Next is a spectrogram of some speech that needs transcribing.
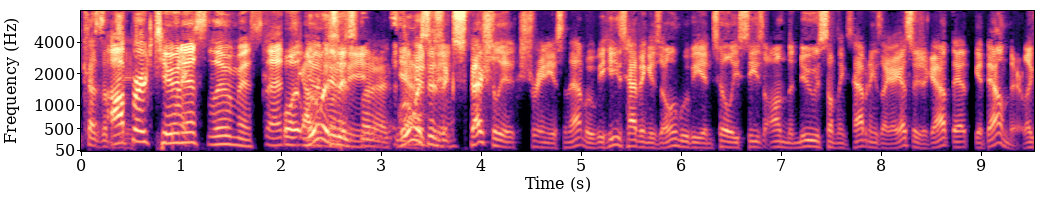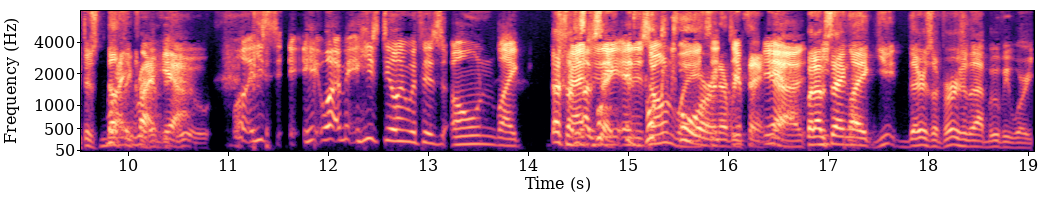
because of the- opportunist Loomis. That's Well, Yeah, Loomis Loomis is is- Loomis gotta is especially extraneous in that movie. He's having his own movie until he sees on the news something's happening. He's like, I guess I should get out there, get down there. Like, there's nothing for right, him to do. well, he's he, well, I mean, he's dealing with his own like That's what I'm tragedy saying. in his own way. And everything, yeah. Yeah, But I'm he's- saying like you, there's a version of that movie where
